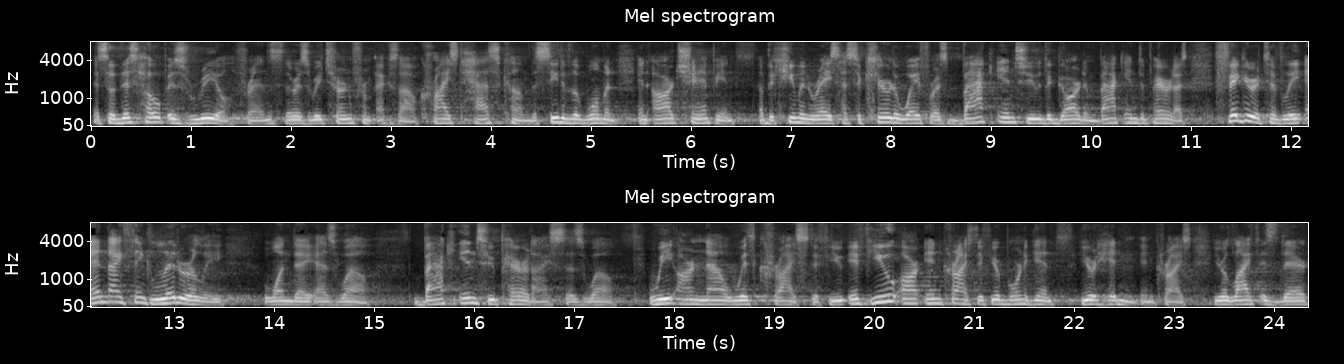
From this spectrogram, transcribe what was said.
And so this hope is real, friends. There is a return from exile. Christ has come. The seed of the woman and our champion of the human race has secured a way for us back into the garden, back into paradise, figuratively, and I think literally one day as well. Back into paradise as well. We are now with Christ. If you, if you are in Christ, if you're born again, you're hidden in Christ. Your life is there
